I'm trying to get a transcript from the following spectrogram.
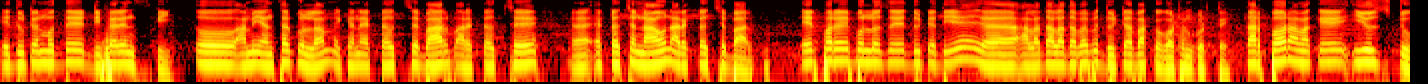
এই দুটার মধ্যে ডিফারেন্স কী? তো আমি অ্যান্সার করলাম, এখানে একটা হচ্ছে বার্ব আর একটা হচ্ছে একটা হচ্ছে নাউন আর একটা হচ্ছে বার্ব এরপরে বলল যে দুইটা দিয়ে আলাদা আলাদাভাবে দুইটা বাক্য গঠন করতে। তারপর আমাকে ইউজ টু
